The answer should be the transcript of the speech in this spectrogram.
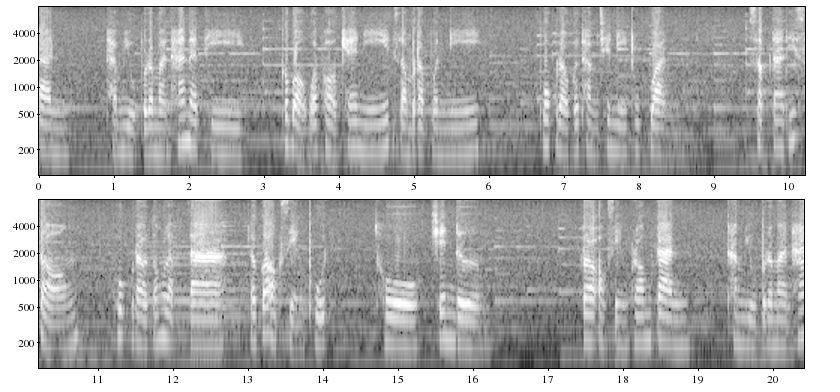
กันทำอยู่ประมาณห้านาที ก็บอกว่าพอแค่นี้สำหรับวันนี้ พวกเราก็ทำเช่นนี้ทุกวัน สัปดาห์ที่สองพวกเราต้องหลับตา แล้วก็ออกเสียงพุทธโท เช่นเดิม เราออกเสียงพร้อมกันทำอยู่ประมาณห้า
